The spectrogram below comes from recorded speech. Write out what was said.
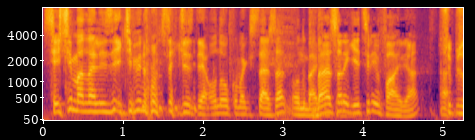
Seçim analizi 2018 diye. Onu okumak istersen onu ben Ben sana getireyim Fahir ya. Sürpriz.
